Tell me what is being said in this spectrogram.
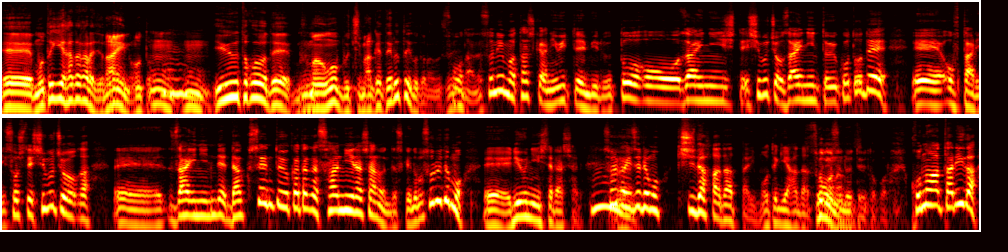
えー茂木派だからじゃないのと、ん。いうところで不満をぶちまけてるということなんですね。そうなんです。それ今確かに見てみると、お在任して、支部長在任ということで、えーお二人、そして支部長が、えー在任で、落選という方が3人いらっしゃるんですけども、それでも、えー留任してらっしゃる。それがいずれも岸田派だったり、茂木派だったりするというところ。このあたりが、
